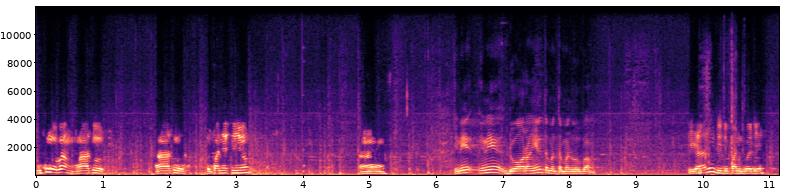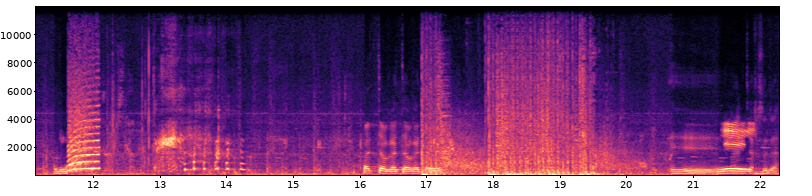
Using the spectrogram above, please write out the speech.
Itu loh bang. Nah tuh. Nah tuh. Depannya sinyo ah Ini ini dua orang ini teman-teman lu bang. iya nih di depan gue dia Kacau kacau kacau ya. Eh, lancar sudah.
